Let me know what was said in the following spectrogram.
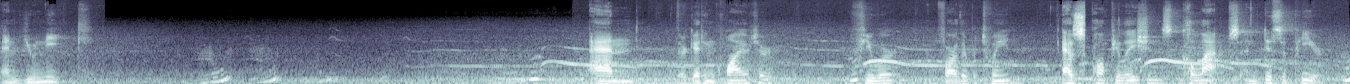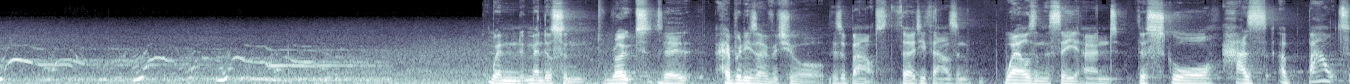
and unique. And they're getting quieter, fewer and farther between, as populations collapse and disappear. When Mendelssohn wrote the Hebrides Overture, there's about 30,000 whales in the sea, and the score has about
